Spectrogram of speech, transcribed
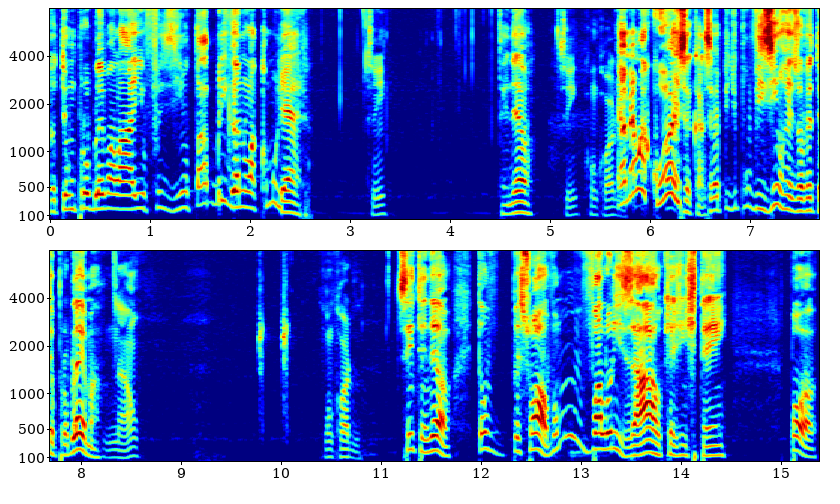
eu tenho um problema lá e o vizinho tá brigando lá com a mulher. Sim, Entendeu? Sim, concordo. É a mesma coisa, cara. Você vai pedir pro vizinho resolver teu problema? Não. Concordo. Você entendeu? Então, pessoal, vamos valorizar o que a gente tem. Pô,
